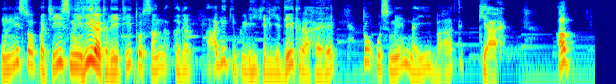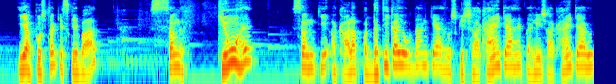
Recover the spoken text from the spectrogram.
1925 में ही रख दी थी। तो संघ अगर आगे की पीढ़ी के लिए देख रहा है तो उसमें नई बात क्या है? अब यह पुस्तक इसके बाद, संघ क्यों है? संघ की अखाड़ा पद्धति का योगदान क्या है? उसकी शाखाएँ क्या हैं? पहली शाखाएँ क्या हुई?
